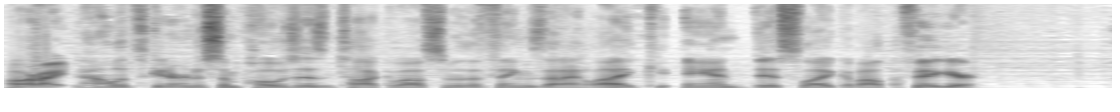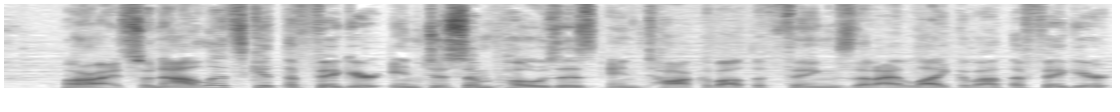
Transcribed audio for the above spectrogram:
All right, now let's get into some poses and talk about some of the things that I like and dislike about the figure. All right, so now let's get the figure into some poses and talk about the things that I like about the figure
